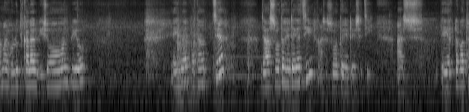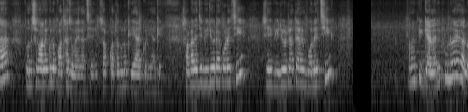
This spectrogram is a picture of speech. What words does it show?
আমার হলুদ কালার ভীষণ প্রিয়। এইবার কথা হচ্ছে, যাওয়ার সময় তো হেঁটে গেছি, আসার সময় তো হেঁটে এসেছি। আর এই একটা কথা, তোমাদের সঙ্গে অনেকগুলো কথা জমে গেছে, সব কথাগুলো ক্লিয়ার করি আগে। সকালে যে ভিডিওটা করেছি, সেই ভিডিওটাতে আমি বলেছি, আমার কি গ্যালারি ফুল হয়ে গেল?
